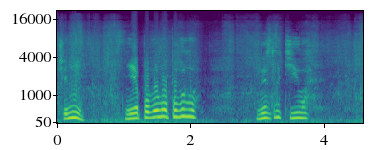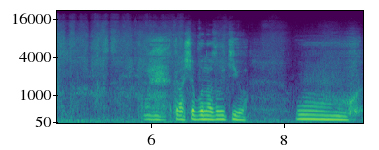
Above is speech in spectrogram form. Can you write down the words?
Чи ні? Ні, повело, повело. Не злетіла. Краще б вона злетіла. Ух.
